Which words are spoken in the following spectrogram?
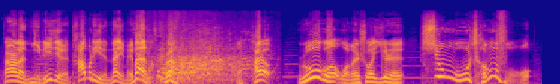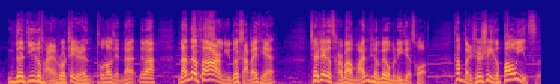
当然了，你理解他不理解，那也没办法，是吧？还有，如果我们说一个人胸无城府，你的第一个反应说这个人头脑简单，对吧？男的犯二，女的傻白甜。其实这个词儿吧，完全被我们理解错了。它本身是一个褒义词，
